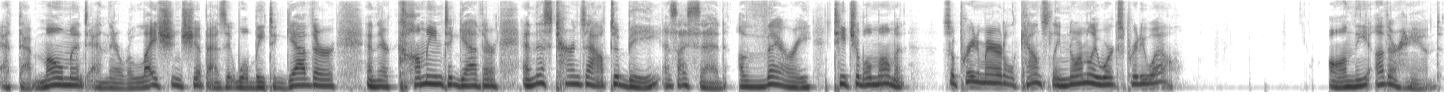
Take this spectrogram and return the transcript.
at that moment and their relationship as it will be together, and they're coming together. And this turns out to be, as I said, a very teachable moment. So premarital counseling normally works pretty well. On the other hand,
